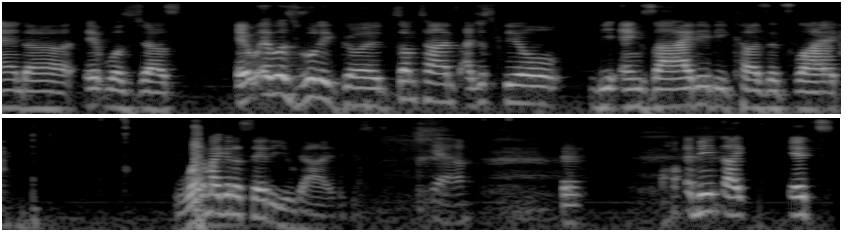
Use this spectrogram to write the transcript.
and uh, it was just, it, it was really good. Sometimes I just feel the anxiety because it's like, what am I gonna say to you guys? Yeah. I mean, like it's.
